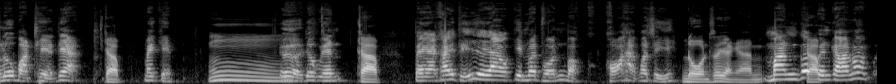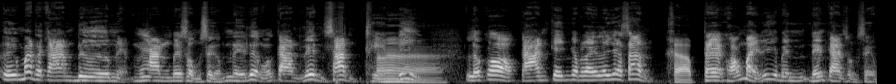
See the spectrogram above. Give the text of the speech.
โรบัตเทรดเนี่ย ครับ ไม่เก็บ อืมเออยกเว้น ครับ แต่ใครถือยาวๆกินปันผลบอกขอหักภาษี โดนซะอย่างนั้น มันก็ครับเป็นการว่าเออมาตรการเดิมเนี่ยมันไปส่งเสริมในเรื่องของการเล่นสั้นเทรดดิ้งอ่า แล้วก็การเก็งกำไรระยะสั้น ครับ แต่ของใหม่ที่จะเป็นเน้นการส่งเสริม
